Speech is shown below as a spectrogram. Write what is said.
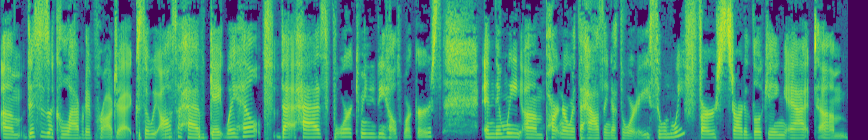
um, this is a collaborative project. So we also have Gateway Health that has four community health workers. And then we um, partner with the Housing Authority. So when we first started looking at, um,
